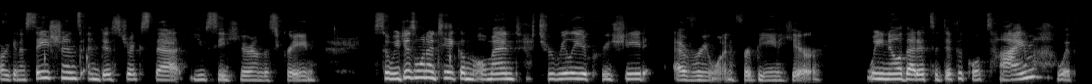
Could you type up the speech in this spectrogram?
organizations and districts that you see here on the screen. So we just want to take a moment to really appreciate everyone for being here. We know that it's a difficult time with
